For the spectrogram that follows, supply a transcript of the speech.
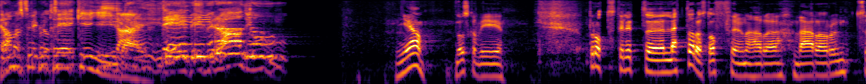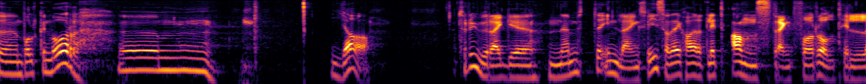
Drammensbiblioteket gir deg DB-radio. Ja, nå skal vi brått til litt uh, lettere stoff i denne her uh, verden rundt uh, bolken vår. Um, ja tror jeg nevnte innledningsvis at jeg har et litt anstrengt forhold til,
